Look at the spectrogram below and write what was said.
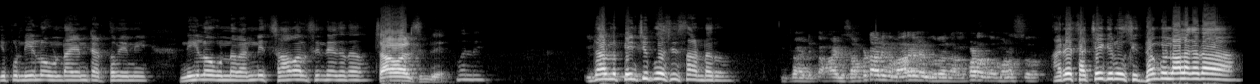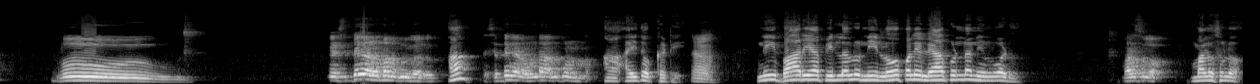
ఇప్పుడు నీలో ఉన్నాయంటే అర్థం ఏమి నీలో ఉన్నవన్నీ చావాల్సిందే కదా? చావాల్సిందే. మళ్ళీ దాంట్లో పెంచి పోషిస్తా అంటారు. అరే సత్యకి నువ్వు సిద్ధంగా ఉండాలి కదా? ఉన్నాను గురుగారు. ఉండా అనుకుంటున్నా. అయితే ఒక్కటి. నీ భార్య పిల్లలు నీ లోపలే లేకుండా నిలవడు మనసులో. మనసులో.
